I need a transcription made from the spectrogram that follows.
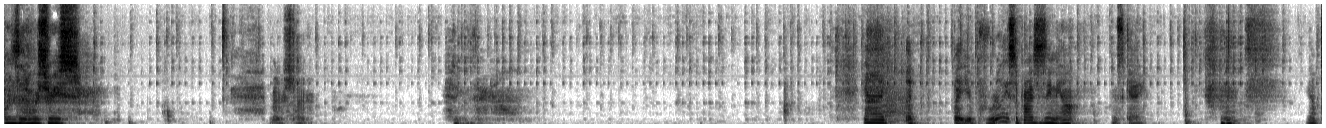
When's that horse race? Better start heading there Yeah, I, I bet you're really surprised to see me, huh? Miss K. yep,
